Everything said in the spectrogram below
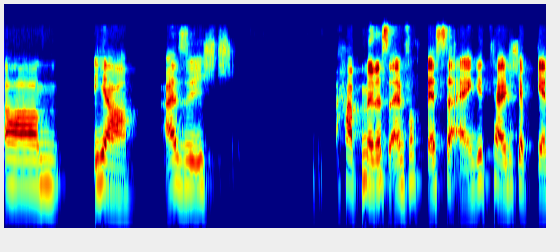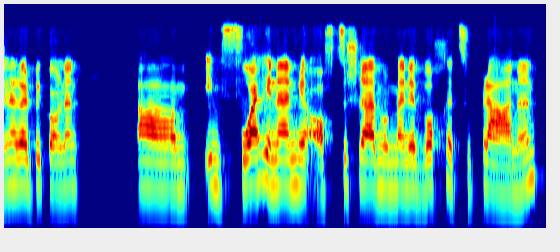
Ähm, ja, also ich habe mir das einfach besser eingeteilt. Ich habe generell begonnen, ähm, im Vorhinein mir aufzuschreiben und meine Woche zu planen,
